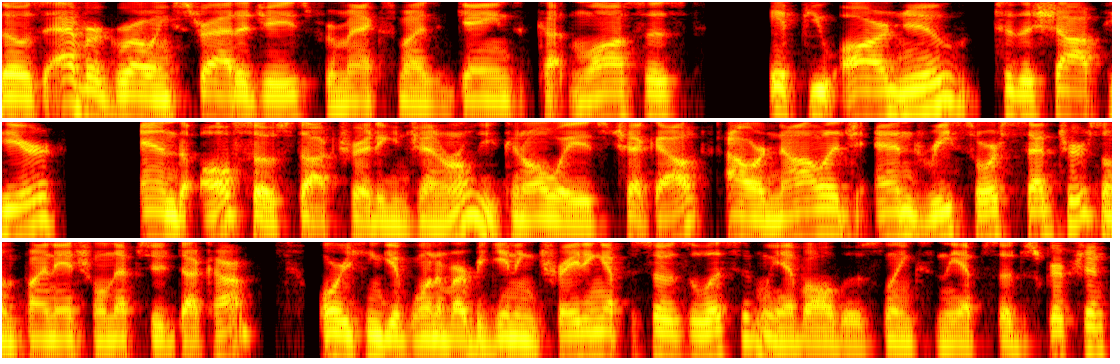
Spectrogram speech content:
those ever growing strategies for maximizing gains and cutting losses. If you are new to the shop here, and also stock trading in general, you can always check out our knowledge and resource centers on financialineptitude.com, or you can give one of our beginning trading episodes a listen. We have all those links in the episode description.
